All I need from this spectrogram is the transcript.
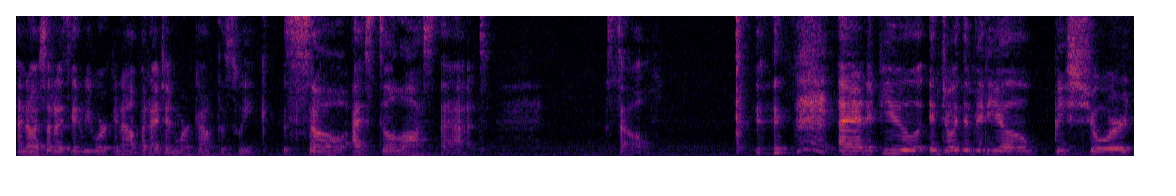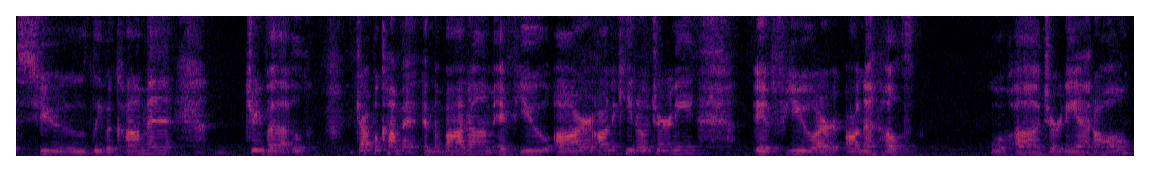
I know I said I was going to be working out but I didn't work out this week. So I still lost that. So and if you enjoyed the video be sure to leave a comment. A drop a comment in the bottom if you are on a keto journey if you are on a health uh, journey at all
